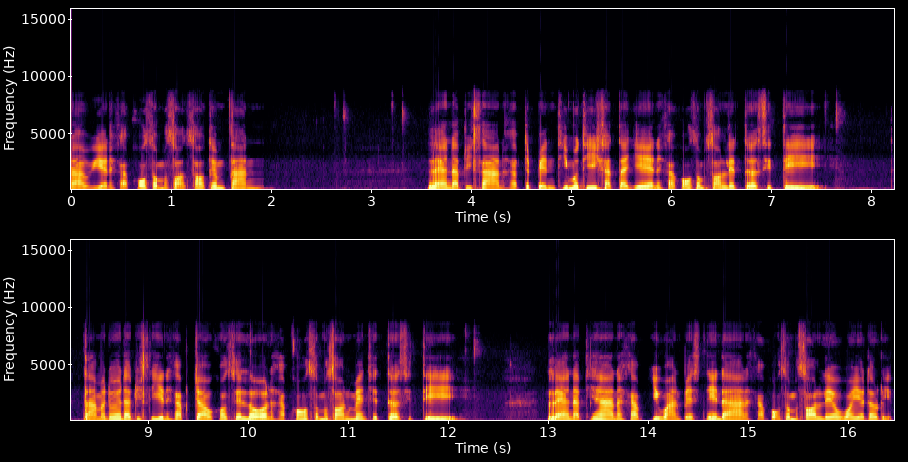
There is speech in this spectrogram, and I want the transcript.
ราเวียนะครับของสโมสรเซาท์แฮมตันและอันดับที่สามนะครับจะเป็นทิโมธีคาตาเย่นะครับของสโมสรเลสเตอร์ซิตี้ ตามมาด้วยอันดับที่สี่นะครับ เจ้าคอเซโลนะครับของสโมสรแมนเชสเตอร์ซิตี้ และอันดับที่ 5 นะครับ อีวานเปสเนดานะครับของสโมสรเลวายาดอริด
